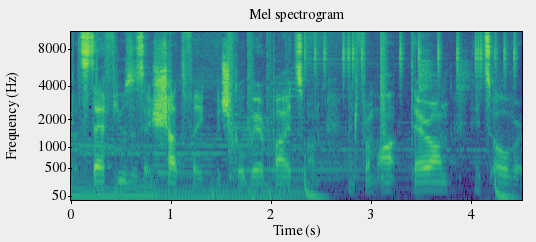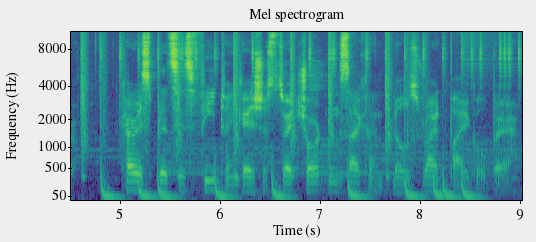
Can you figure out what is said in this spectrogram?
But Steph uses a shot fake which Gobert bites on and from on, there on it's over. Curry splits his feet to engage the stretch shortening cycle and blows right by Gobert.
